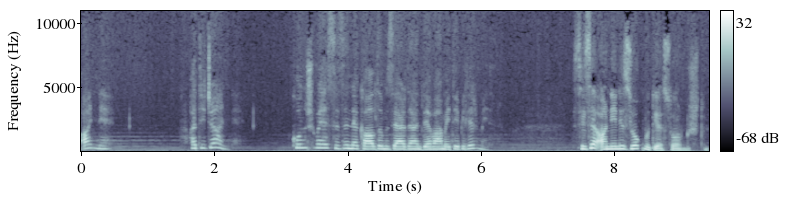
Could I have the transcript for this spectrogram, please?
Anne, Hatice anne, konuşmaya sizinle kaldığımız yerden devam edebilir miyiz? Size anneniz yok mu diye sormuştum.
